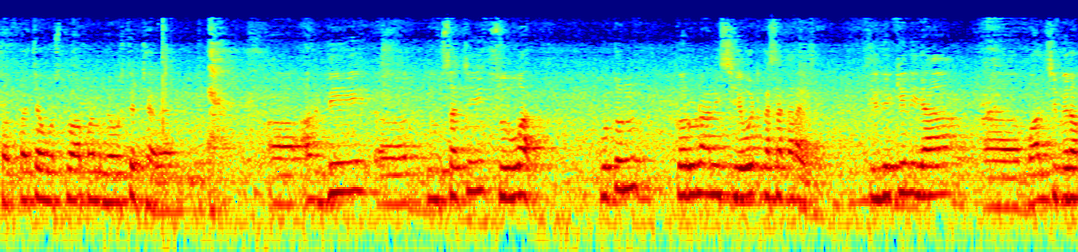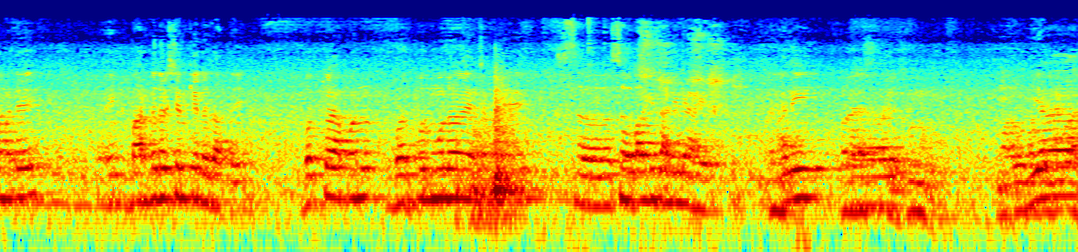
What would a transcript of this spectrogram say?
स्वतःच्या वस्तू आपण व्यवस्थित ठेवाव्यात. अगदी दिवसाची सुरुवात कुठून करून आणि शेवट कसा करायचा? ते देखील या बालशिबिरामध्ये एक मार्गदर्शन केलं जातं आहे बघतोय आपण भरपूर मुलं याच्यामध्ये स सहभागी झालेले आहेत. आणि या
